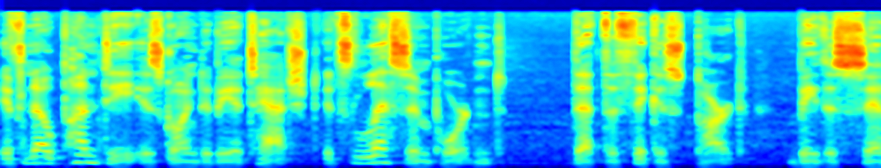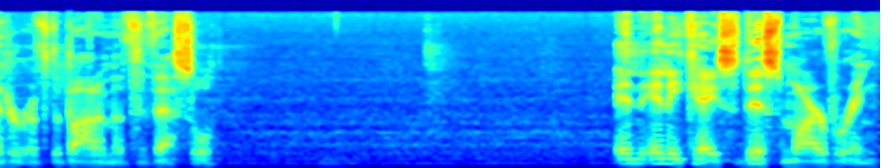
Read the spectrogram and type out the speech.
if no punty is going to be attached, it's less important that the thickest part be the center of the bottom of the vessel. In any case, this marvering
